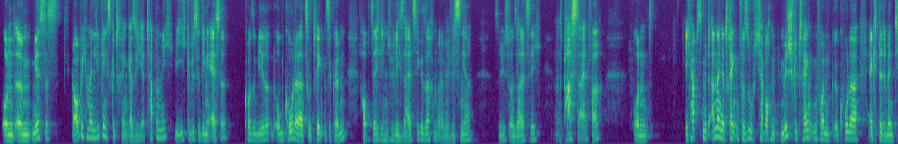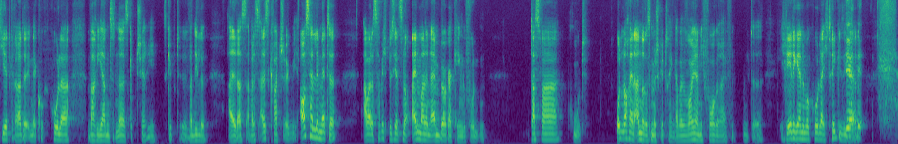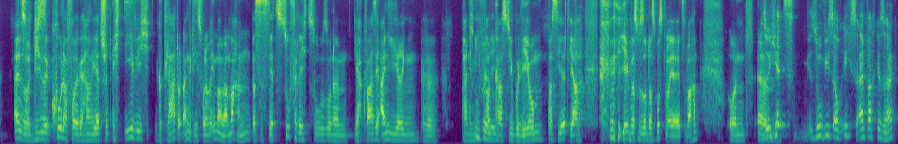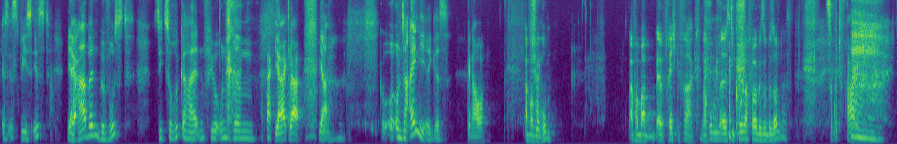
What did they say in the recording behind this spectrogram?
Und ähm, mir ist es, glaube ich, mein Lieblingsgetränk. Also ich ertappe mich, wie ich gewisse Dinge esse, konsumiere, um Cola dazu trinken zu können. Hauptsächlich natürlich salzige Sachen, weil wir wissen ja, süß und salzig, das passt einfach. Und ich habe es mit anderen Getränken versucht. Ich habe auch mit Mischgetränken von Cola experimentiert, gerade in der Coca-Cola-Variante. Ne? Es gibt Cherry, es gibt äh, Vanille, all das. Aber das ist alles Quatsch irgendwie. Außer Limette. Aber das habe ich bis jetzt nur einmal in einem Burger King gefunden. Das war gut. Und noch ein anderes Mischgetränk. Aber wir wollen ja nicht vorgreifen. Und äh, ich rede gerne über Cola, ich trinke sie Ja, gerne. also, diese Cola-Folge haben wir jetzt schon echt ewig geplant und angeteased, wollen wir immer mal machen. Das ist jetzt zufällig zu so einem, ja, quasi einjährigen äh, Pandemie-Podcast-Jubiläum passiert. Ja, irgendwas Besonderes mussten wir ja jetzt machen. Und, Also ähm, ich hätte so wie es auch ich einfach gesagt, es ist wie es ist. Wir Ja. haben bewusst sie zurückgehalten für unserem, ja, klar, ja, unser Einjähriges. genau. Aber Schön. warum? Einfach mal äh, frech gefragt. Warum äh, ist die Cola-Folge so besonders? Das ist eine gute Frage.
